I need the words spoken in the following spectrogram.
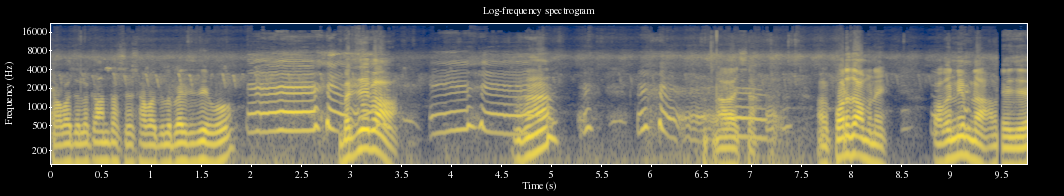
সবাই দিলে কান্দাছে সবাই দিলে বাড়িতে দেবো বাড়িতে দেবা হ্যাঁ? আচ্ছা। আর পরে যাও মনে ওকে নিম না। এই যে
